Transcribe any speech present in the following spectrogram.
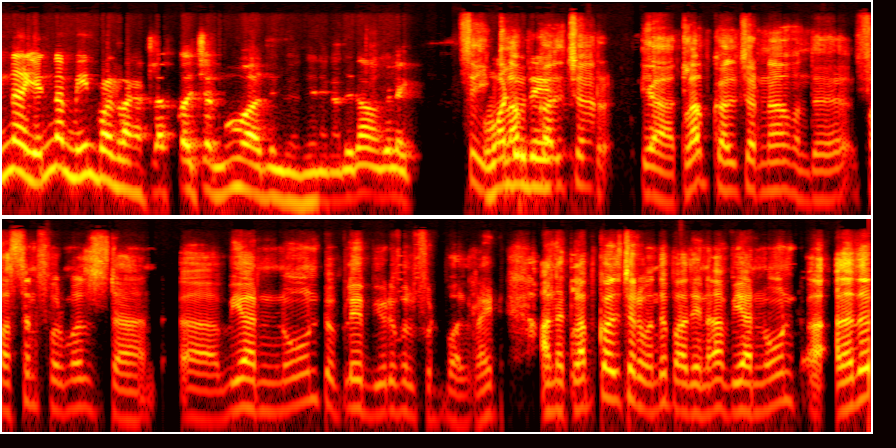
என்ன என்ன மீன் பண்றாங்க? கிளப் கல்ச்சர் மூவ் ஆகுதுங்கிறது. எனக்கு அதுதான் வந்து like They- culture, yeah, club culture na வந்து first and foremost, we are known to play beautiful football right அந்த கிளப் கல்ச்சர் வந்து பாத்தீங்கன்னா வி ஆர் நோன் அதாவது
